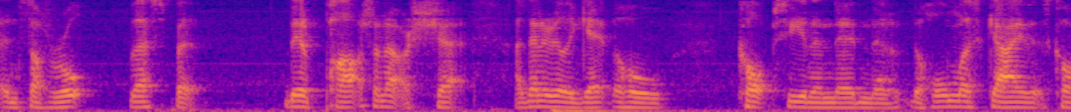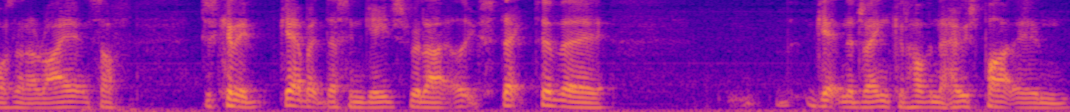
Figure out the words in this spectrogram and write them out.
and stuff wrote this, but their parts in it are shit. I didn't really get the whole cop scene and then the the homeless guy that's causing a riot and stuff. Just kind of get a bit disengaged with that. Like stick to the getting the drink and having the house party and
